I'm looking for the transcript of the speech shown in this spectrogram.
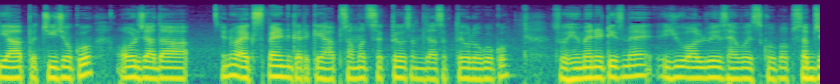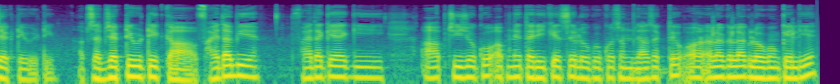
कि आप चीज़ों को और ज़्यादा यू नो एक्सपेंड करके आप समझ सकते हो समझा सकते हो लोगों को। सो so, ह्यूमैनिटीज़ में you always have a scope of subjectivity अब सब्जेक्टिविटी का फ़ायदा भी है। फ़ायदा क्या है कि आप चीज़ों को अपने तरीके से लोगों को समझा सकते हो और अलग अलग लोगों के लिए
